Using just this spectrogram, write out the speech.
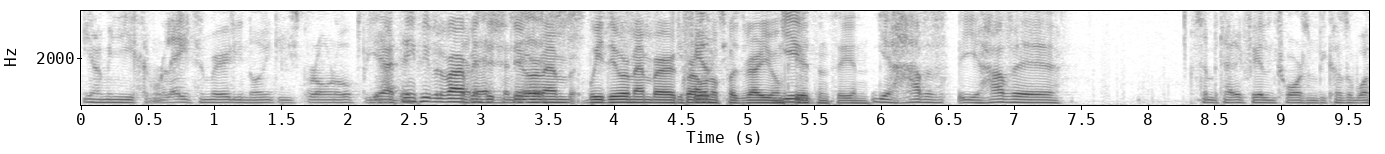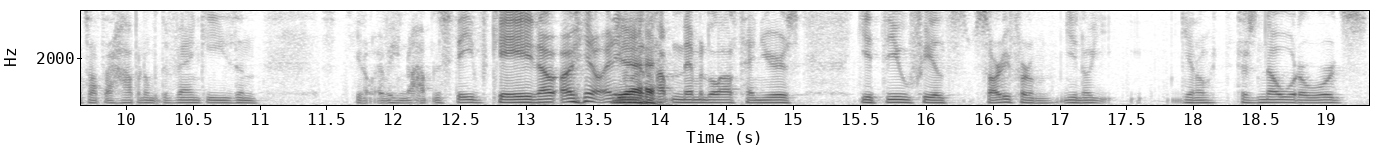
You know what I mean? You can relate to them early nineties, growing up. Yeah, I think the- people of our vintage do SNS. remember. We do remember You growing up as very young you- kids and seeing. you have a you have a sympathetic feeling towards them because of what's after happening with the Venky's and you know everything that happened to Steve Kean or, or, you know anything Yeah. that's happened to them in the last ten years. You do feel sorry for them. You know, you, you know. There's no other words.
